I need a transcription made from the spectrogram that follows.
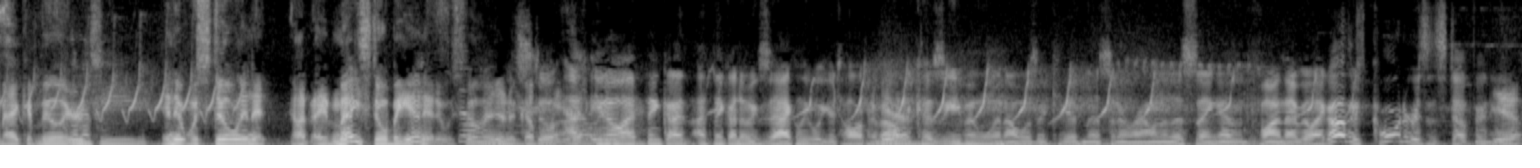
back at billiards. And it was still in it. It may still be in it. It was Still still in in it a couple Still, of years. I, you know, I think I, I think I know exactly what you're talking about Yeah. because even when I was a kid messing around in this thing, I would find that and be like, oh, there's quarters and stuff in here. And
